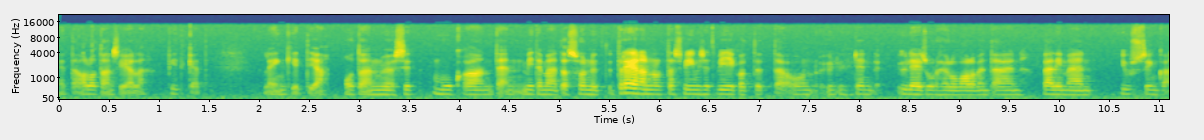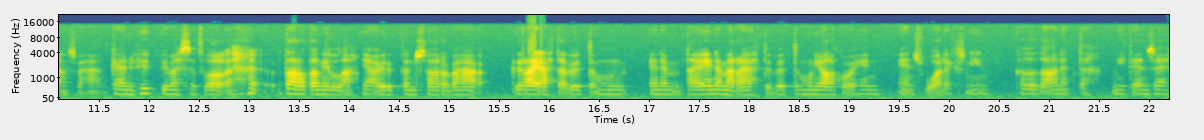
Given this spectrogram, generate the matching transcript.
että aloitan siellä pitkät lenkit ja otan myös sit mukaan tämän, mitä mä tässä on nyt treenannut tässä viimeiset viikot, että on yhden yleisurheiluvalmentajan Välimäen Jussin kanssa vähän käynyt hyppimässä tuolla tartanilla ja yrittänyt saada vähän räjähtävyyttä mun enemmän, tai enemmän räjähtävyyttä mun jalkoihin ensi vuodeksi, niin katsotaan, että miten se,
